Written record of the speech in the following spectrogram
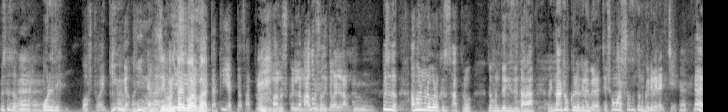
বুঝতেছো? হ্যাঁ, হ্যাঁ। ওরে দেখে কষ্ট হয় হয়। হয়। জীবনটাই বরবাদ। কি একটা ছাত্র মানুষ করলাম আদর্শ দিতে পারলাম না। তো আবার মনে করো কিছু ছাত্র যখন দেখি যে তারা ওই নাটক করে করে বেড়াচ্ছে সমাজ সচেতন করে বেড়াচ্ছে হ্যাঁ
